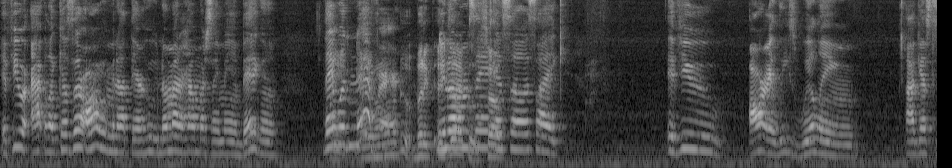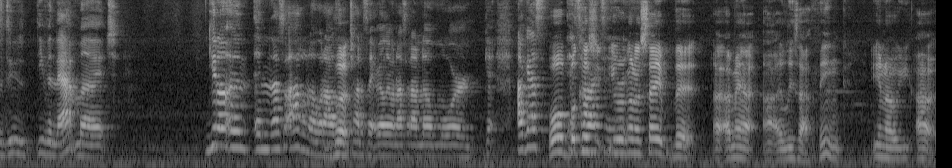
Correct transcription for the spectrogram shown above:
if you were act like because there are women out there who no matter how much they man beg them, they would They never. wanna do it. But You know what I'm saying? so- and so it's like if you are at least willing, I guess to do even that much. You know, and, and that's I don't know what I was But- trying to say earlier when I said I know more. I guess Well, because to- you were gonna say that. I mean, I, I, at least I think you know, you- uh,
